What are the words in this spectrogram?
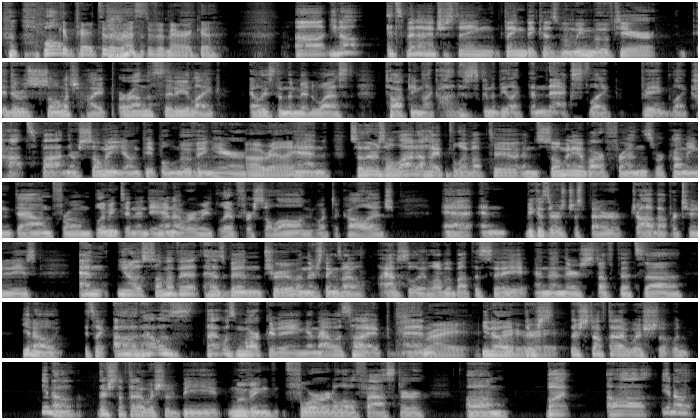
Well, compared to the rest of America? uh, you know, it's been an interesting thing because when we moved here, there was so much hype around the city, like at least in the Midwest, talking like, "Oh, this is going to be like the next like big like hot spot," and there's so many young people moving here. Oh, really? And so there's a lot of hype to live up to. And so many of our friends were coming down from Bloomington, Indiana, where we'd lived for so long and went to college. And, and because there's just better job opportunities. And, you know, some of it has been true. And there's things I absolutely love about the city. And then there's stuff that's, uh, you know, it's like, oh, that was, that was marketing and that was hype. And, right. you know, right, there's right. there's stuff that I wish that would, you know, there's stuff that I wish would be moving forward a little faster. Um, but uh, you know,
